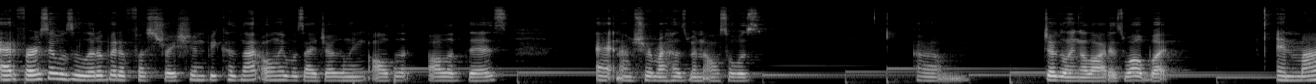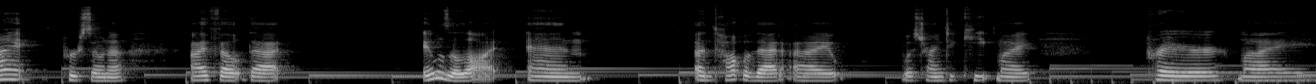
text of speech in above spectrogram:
at first it was a little bit of frustration because not only was I juggling all the all of this, and I'm sure my husband also was um, juggling a lot as well. But in my persona, I felt that it was a lot. And on top of that, I was trying to keep my prayer, my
